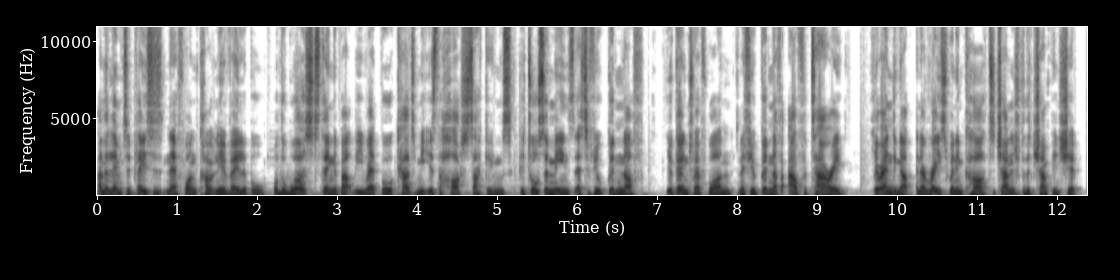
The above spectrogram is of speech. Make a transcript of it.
and the limited places in F1 currently available. Well, the worst thing about the Red Bull Academy is the harsh sackings. It also means that if you're good enough, you're going to F1, and if you're good enough at AlphaTauri, you're ending up in a race winning car to challenge for the championship.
